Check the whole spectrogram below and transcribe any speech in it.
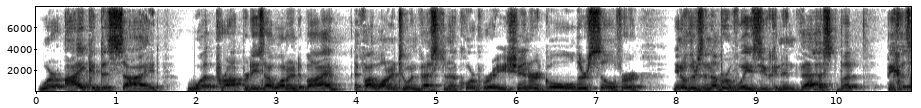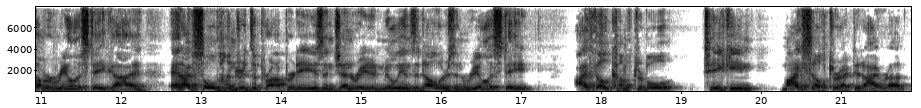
where I could decide what properties I wanted to buy. If I wanted to invest in a corporation or gold or silver, you know, there's a number of ways you can invest, but because I'm a real estate guy and I've sold hundreds of properties and generated millions of dollars in real estate, I felt comfortable taking my self-directed IRA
